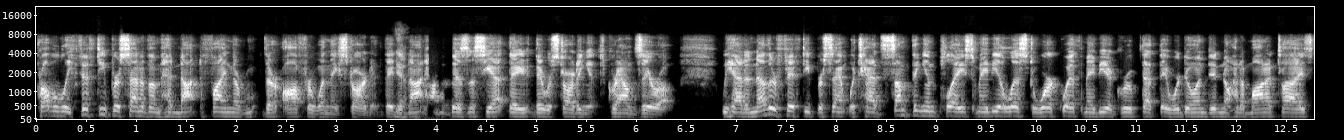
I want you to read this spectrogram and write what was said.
probably 50% of them had not defined their, their offer when they started. They did yeah. not have a business yet. They, they were starting at ground zero. We had another 50% which had something in place, maybe a list to work with, maybe a group that they were doing didn't know how to monetize.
